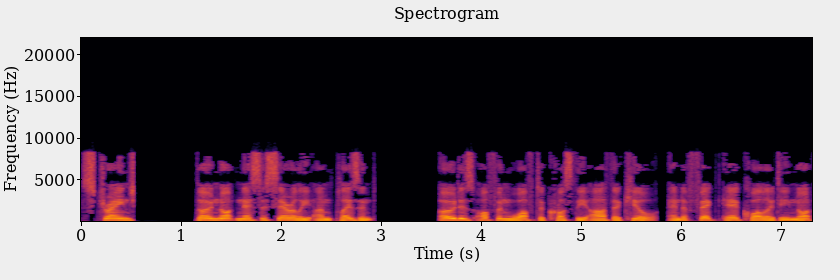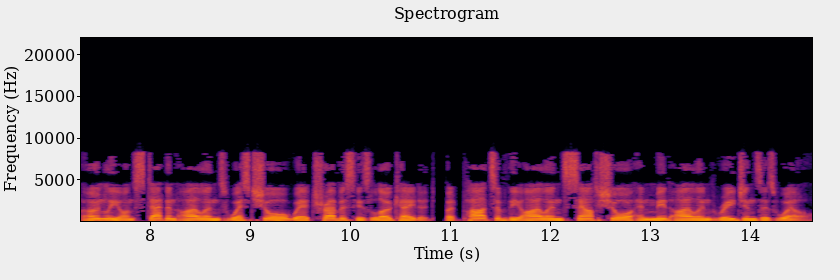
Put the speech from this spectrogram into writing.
Strange though not necessarily unpleasant Odors often waft across the Arthur Kill, and affect air quality not only on Staten Island's west shore where Travis is located, but parts of the island's south shore and mid-island regions as well.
